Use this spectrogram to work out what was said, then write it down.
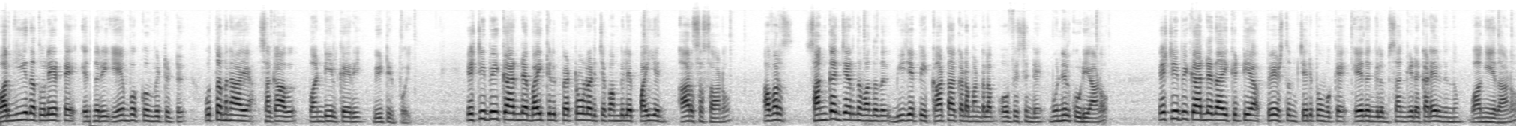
വർഗീയത തുലയട്ടെ എന്നൊരു ഏമ്പൊക്കവും വിട്ടിട്ട് ഉത്തമനായ സഖാവ് വണ്ടിയിൽ കയറി വീട്ടിൽ പോയി. എസ് ടി പിക്കാരന്റെ ബൈക്കിൽ പെട്രോൾ അടിച്ച പമ്പിലെ പയ്യൻ ആർ എസ് എസ് ആണോ? അവർ സംഘം ചേർന്ന് വന്നത് ബി ജെ പി കാട്ടാക്കട മണ്ഡലം ഓഫീസിന്റെ മുന്നിൽ കൂടിയാണോ? എസ് ടി പിക്കാരന്റേതായി കിട്ടിയ പേഴ്സും ചെരുപ്പുമൊക്കെ ഏതെങ്കിലും സംഘിയുടെ കടയിൽ നിന്നും വാങ്ങിയതാണോ?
